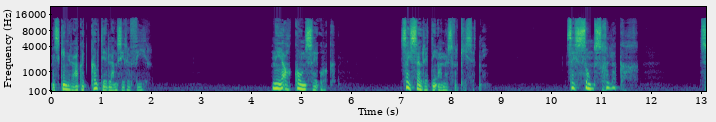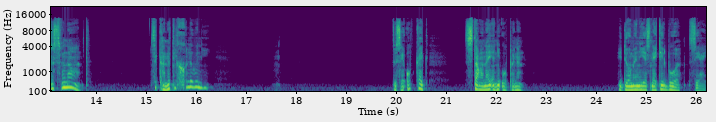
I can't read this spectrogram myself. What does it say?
Miskien raak dit koud hier langs die rivier. Nee, al kon sy ook. Sy sou dit nie anders verkies het nie. Sy soms gelukkig. Soos vanaand. Sy kan dit nie glo nie. Toe sy opkyk, staan hy in die opening. Die dominee is net hierbo, sê hy.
